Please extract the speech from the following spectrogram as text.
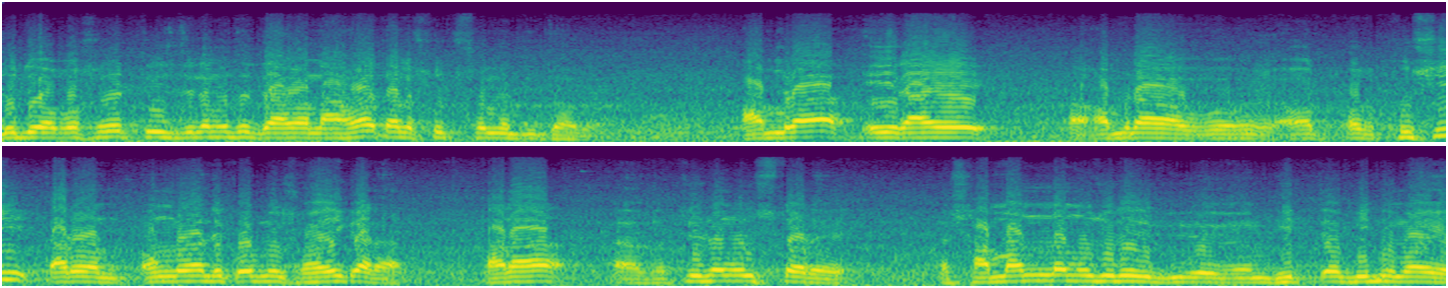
যদি অবসরের ত্রিশ দিনের মধ্যে দেওয়া না হয়, তাহলে সুদ সমেত দিতে হবে। আমরা এই রায়ে, আমরা খুশি, কারণ অঙ্গনওয়াড়ি কর্মী সহায়িকারা, তারা তৃণমূল স্তরে সামান্য মজুরির বিনিময়ে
